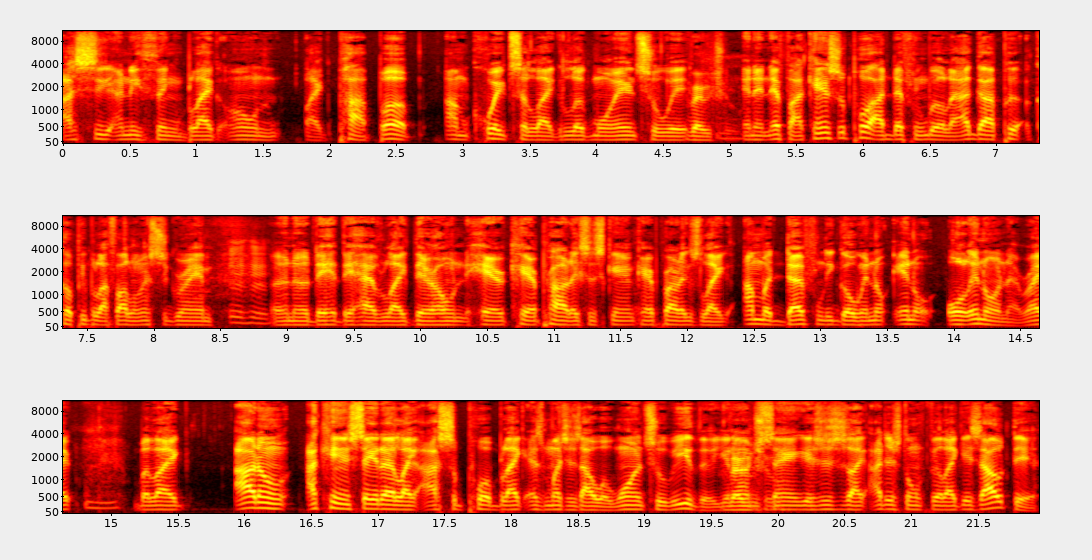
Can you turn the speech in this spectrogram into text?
I see anything black owned like pop up, I'm quick to like look more into it. Very true. And then if I can support, I definitely will. Like I got pu- a couple people I follow on Instagram, Mm-hmm. and uh, they they have like their own hair care products and skin care products. Like I'm gonna definitely go in, in all in on that, right? Mm-hmm. But like. I don't. I can't say that like I support black as much as I would want to either. You know Very what I'm true. saying? It's just like I just don't feel like it's out there.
